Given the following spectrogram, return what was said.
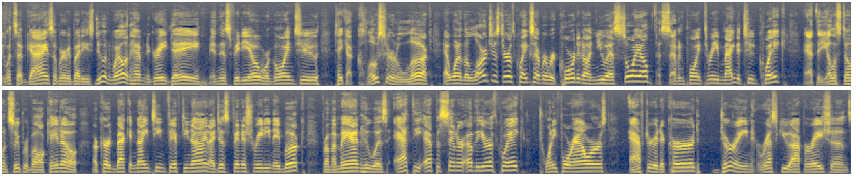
what's up guys? Hope everybody's doing well and having a great day. In this video, we're going to take a closer look at one of the largest earthquakes ever recorded on U.S. soil, a 7.3 magnitude quake at the Yellowstone supervolcano. Occurred back in 1959. I just finished reading a book from a man who was at the epicenter of the earthquake 24 hours after it occurred during rescue operations.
